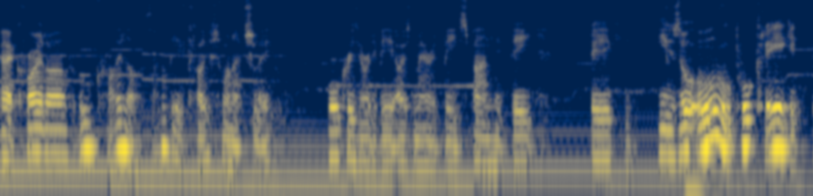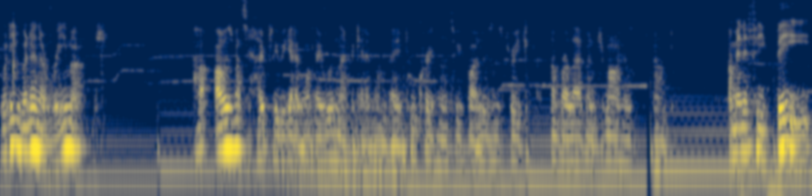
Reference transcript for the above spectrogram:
Uh, Krylov. Oh, Krylov. That would be a close one actually. Walker's already beat, Ozdemir had beat, Spann had beat, Craig, he, he's, oh, oh, Paul Craig, would he win in a rematch? I, was about to say, hopefully we get it one day, we'll never get it one day. Paul Craig on a two fight losing streak, number 11, Jamahal Hill's the champ. I mean, if he beat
